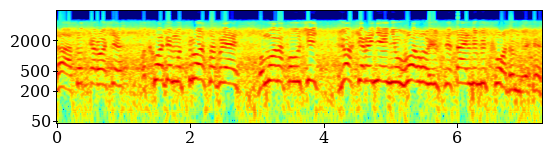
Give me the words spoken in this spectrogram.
Да, тут, короче, отходим от троса, блядь, бо можна получить легке ранение в голову и с летальным исходом, блядь.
